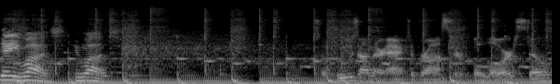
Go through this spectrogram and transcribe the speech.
Yeah, he was. He was. So who's on their active roster? Valor still?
